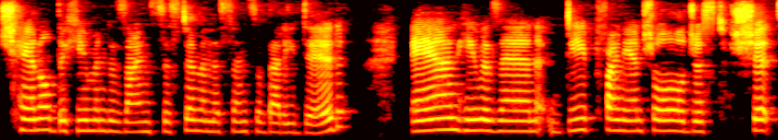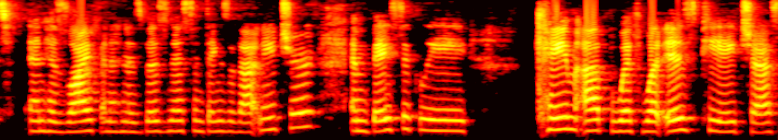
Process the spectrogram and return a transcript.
channeled the human design system in the sense of that he did and he was in deep financial just shit in his life and in his business and things of that nature and basically came up with what is PHS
